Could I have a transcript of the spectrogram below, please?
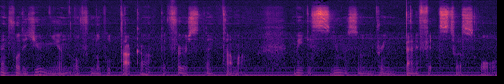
and for the union of Nobutaka the First and Tama. May this unison bring benefits to us all.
